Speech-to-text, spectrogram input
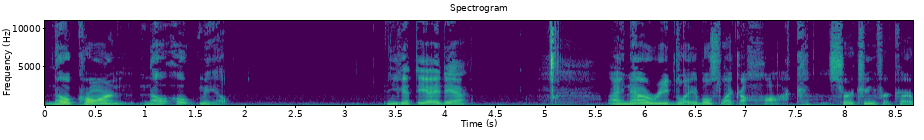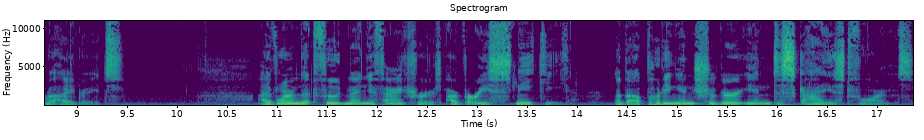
no corn, no oatmeal. You get the idea. I now read labels like a hawk, searching for carbohydrates. I've learned that food manufacturers are very sneaky about putting in sugar in disguised forms,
